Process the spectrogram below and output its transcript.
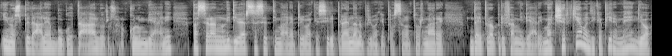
in ospedale a Bogotà, loro sono colombiani, passeranno lì diverse settimane prima che si riprendano, prima che possano tornare dai propri familiari particolari, ma cerchiamo di capire meglio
